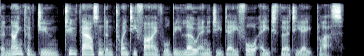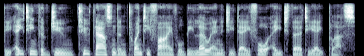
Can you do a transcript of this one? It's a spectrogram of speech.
The 9th of June 2025 will be Low Energy Day for age 38 plus. The 18th of June 2025 will be Low Energy Day for age 38 plus.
